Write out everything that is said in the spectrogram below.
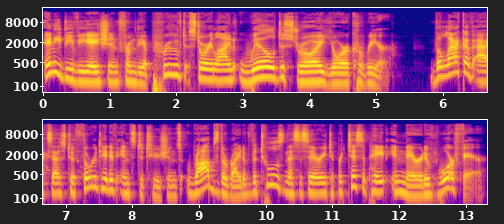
Any deviation from the approved storyline will destroy your career. The lack of access to authoritative institutions robs the right of the tools necessary to participate in narrative warfare.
